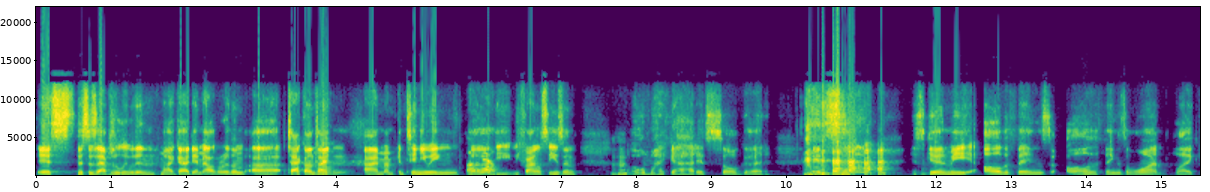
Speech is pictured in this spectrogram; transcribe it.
it's this is absolutely within my goddamn algorithm. Uh, Attack on Titan. I'm I'm continuing Oh, uh, yeah. the the final season. Mhm. Oh my god, it's so good. It's it's giving me all the things, all the things I want. Like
